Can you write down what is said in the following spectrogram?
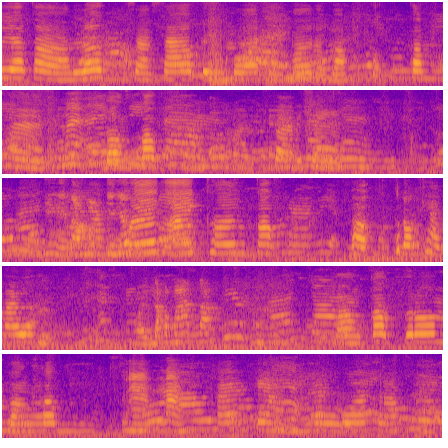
វាក៏លើកសរសើរពីពណ៌សម្បើរបស់កុកថាបងកុកសារិកាពេលឯងឃើញកុកបកក្នុងឆាម៉ៅហើយដោះបានដោះទៀត khơi cọc bọc đông chà mai bong cọc crom bong cọc ស្អាតណាស់ថែមទាំងមានពណ៌ស្រស់ស្អាត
